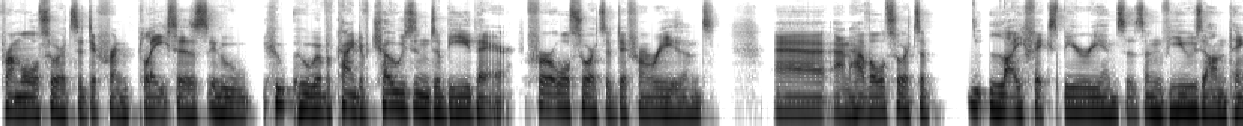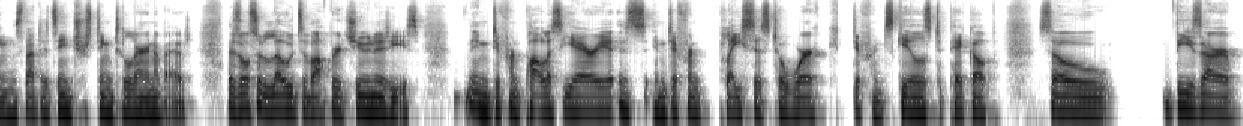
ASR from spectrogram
from all sorts of different places who, who who have kind of chosen to be there for all sorts of different reasons. Uh, and have all sorts of life experiences and views on things that it's interesting to learn about. There's also loads of opportunities in different policy areas, in different places to work, different skills to pick up. So these are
